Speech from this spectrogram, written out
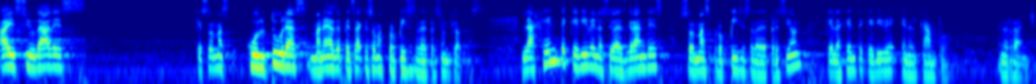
hay ciudades que son más culturas, maneras de pensar que son más propicias a la depresión que otras. La gente que vive en las ciudades grandes son más propicias a la depresión que la gente que vive en el campo, en el rancho.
